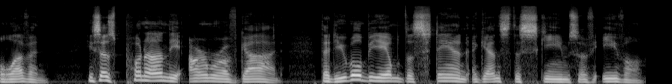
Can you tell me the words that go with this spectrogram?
11. He says, "Put on the armor of God, that you will be able to stand against the schemes of evil."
